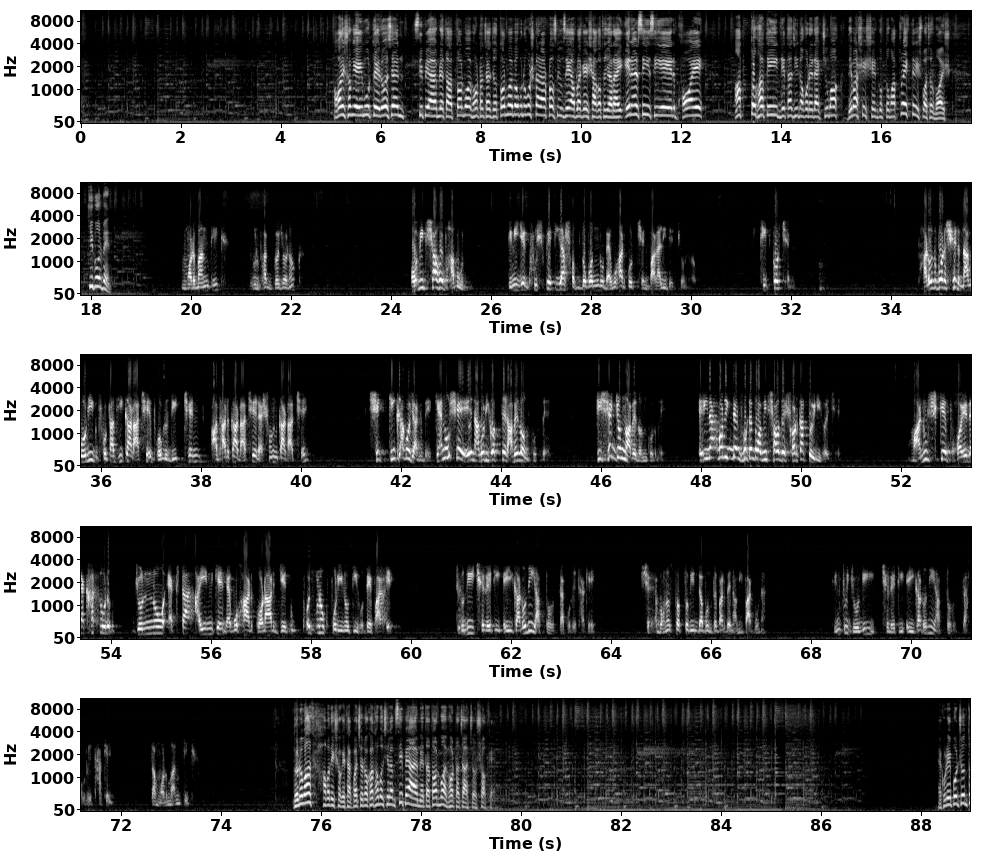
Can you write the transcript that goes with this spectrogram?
আমাদের সঙ্গে এই মুহূর্তে রয়েছেন সিপিআইএম নেতা তন্ময় ভট্টাচার্য। তন্ময় বাবু নমস্কার। আর প্লাস নিউজে আপনাকে স্বাগত জানাই। এনআরসি সিএ এর ভয়ে আত্মঘাতী নেতাজি নগরের এক যুবক দেবাশিস সেনগুপ্ত মাত্র একত্রিশ বছর বয়স। কি বলবেন? মর্মান্তিক দুর্ভাগ্যজনক অমিত শাহ ভাবুন, তিনি যে ঘুষপেটিয়া শব্দবন্ধ ব্যবহার করছেন বাঙালিদের জন্য। ঠিক করছেন? ভারতবর্ষের নাগরিক ভোটাধিকার আছে, ভোট দিচ্ছেন, আধার কার্ড আছে, রেশন কার্ড আছে। সে কি কাগজ আনবে? কেন সে নাগরিকত্বের আবেদন করবে? কিসের জন্য আবেদন করবে? এই নাগরিকদের ভোটে তো অমিত শাহদের সরকার তৈরি হয়েছে। মানুষকে ভয় দেখানোর জন্য একটা আইনকে ব্যবহার করার যে দুঃখজনক পরিণতি হতে পারে, যদি ছেলেটি এই কারণেই আত্মহত্যা করে থাকে, সেটা মনস্তত্ত্ববিদ্যা বলতে পারবেন, আমি পারব না। কিন্তু যদি ছেলেটি এই কারণেই আত্মহত্যা করে থাকে, তা মর্মান্তিক। ধন্যবাদ, আমাদের সঙ্গে থাকবার জন্য কথা বলছিলাম, সিপিআইএম নেতা তন্ময় ভট্টাচার্যর সঙ্গে এখন এ পর্যন্ত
